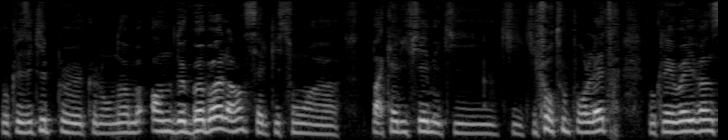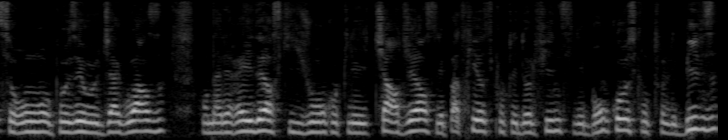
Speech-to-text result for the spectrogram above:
Donc les équipes que, que l'on nomme on the bubble, hein, celles qui sont euh, pas qualifiées mais qui, qui, qui font tout pour l'être. Donc les Ravens seront opposés aux Jaguars. On a les Raiders qui joueront contre les Chargers, les Patriots contre les Dolphins, les Broncos contre les Bills.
